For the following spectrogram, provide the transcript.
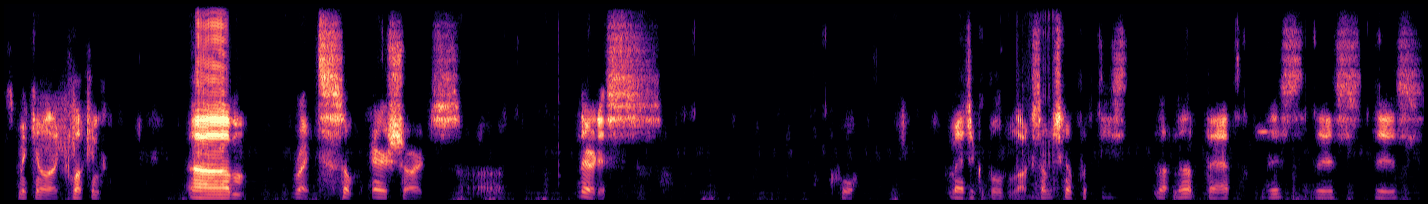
It's making all that clucking. Um, right, some air shards. Uh, there it is. Magical building blocks. So I'm just gonna put these, not not that, this, this, this,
